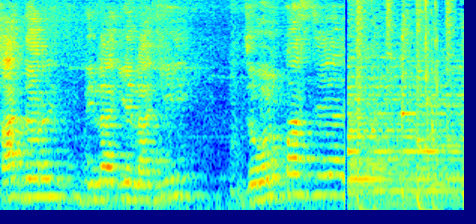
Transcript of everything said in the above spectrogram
हा दर दिला गेला की जवळपास जे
